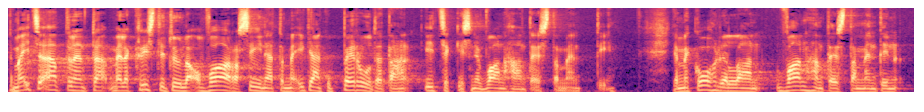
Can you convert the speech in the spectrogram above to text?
ja mä itse ajattelen, että meillä kristityillä on vaara siinä, että me ikään kuin peruutetaan itsekin sinne vanhaan testamenttiin. Ja me kohdellaan vanhan testamentin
